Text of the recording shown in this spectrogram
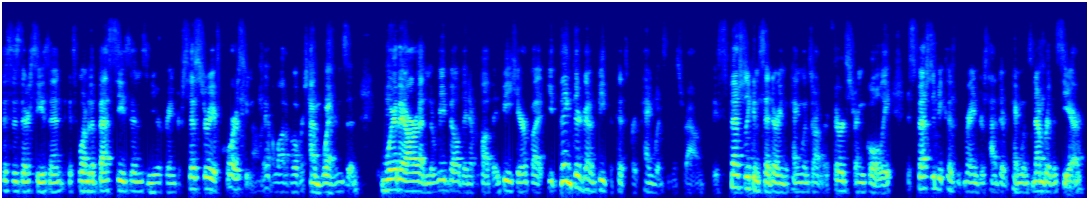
This is their season. It's one of the best seasons in New York Rangers history. Of course, you know, they have a lot of overtime wins and where they are in the rebuild, they never thought they'd be here, but you think they're going to beat the Pittsburgh Penguins in this round, especially considering the Penguins are on their third string goalie, especially because the Rangers had their Penguins number this year.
